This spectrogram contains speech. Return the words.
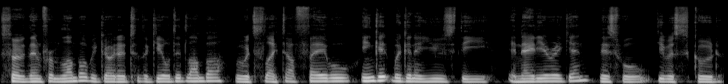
So then from lumber, we go to, to the gilded lumber. We would select our Fable. Ingot, we're going to use the Inadia again. This will give us good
